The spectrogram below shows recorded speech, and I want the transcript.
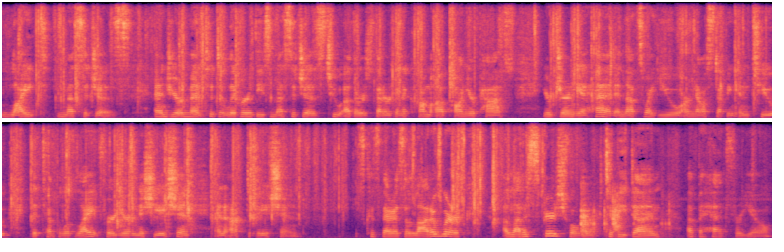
light messages and you're meant to deliver these messages to others that are going to come up on your path your journey ahead. And that's why you are now stepping into the temple of light for your initiation and activation. It's because there is a lot of work a lot of spiritual work to be done up ahead for you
